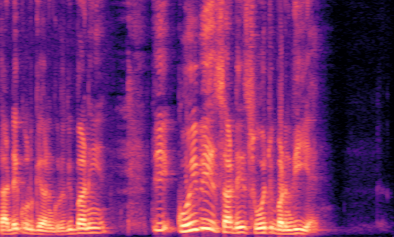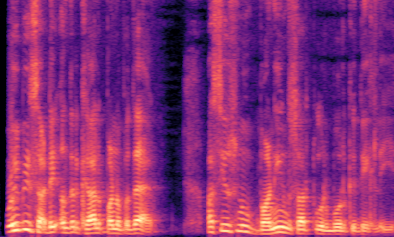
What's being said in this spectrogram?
ਸਾਡੇ ਕੋਲ ਗਿਆਨ ਗੁਰੂ ਦੀ ਬਾਣੀ ਹੈ। ਤੇ ਕੋਈ ਵੀ ਸਾਡੀ ਸੋਚ ਬਣਦੀ ਹੈ, ਕੋਈ ਵੀ ਸਾਡੇ ਅੰਦਰ ਖਿਆਲ ਪਨਪਦਾ ਹੈ, ਅਸੀਂ ਉਸ ਨੂੰ ਬਾਣੀ ਅਨੁਸਾਰ ਤੋਲ ਬੋਲ ਕੇ ਦੇਖ ਲਈਏ।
